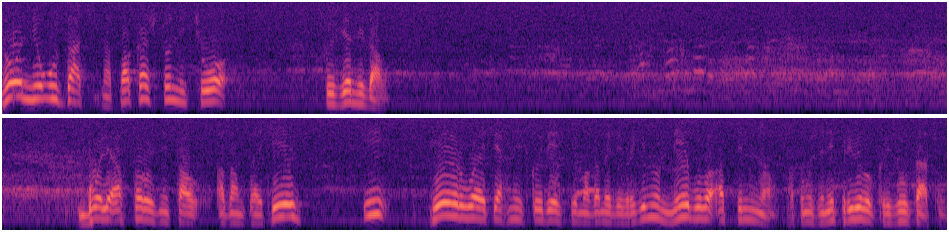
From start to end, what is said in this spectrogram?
Но неудачно. Пока что ничего судья не дал. более осторожней стал Адам Сайтиев. И первое техническое действие Магомеда Ибрагимова не было оценено, потому что не привело к результату.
